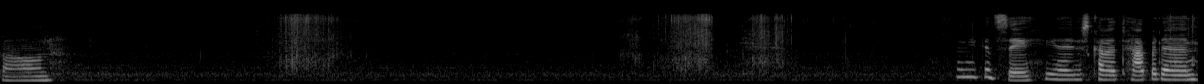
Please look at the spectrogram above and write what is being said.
phone. Can see, you know, just kind of tap it in.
